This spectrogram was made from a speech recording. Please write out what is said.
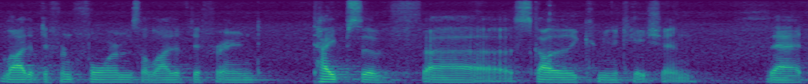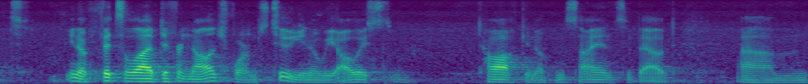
lot of different forms, a lot of different types of uh, scholarly communication that, you know, fits a lot of different knowledge forms too. You know, we always talk in open science about um,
